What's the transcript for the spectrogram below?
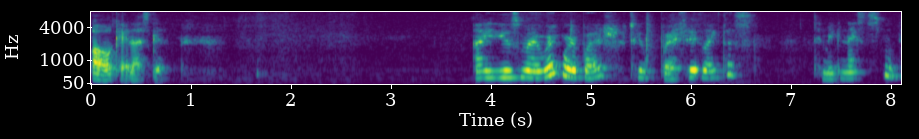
Oh, okay, that's good. I use my regular brush to brush it like this to make it nice and smooth.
